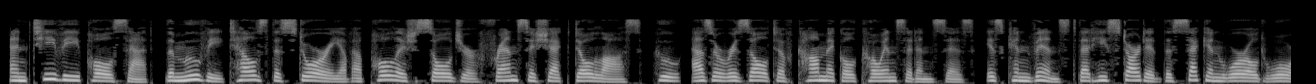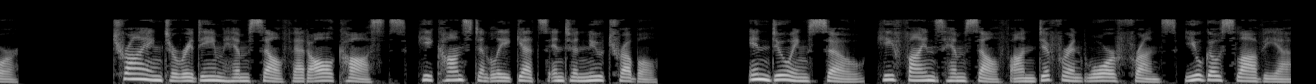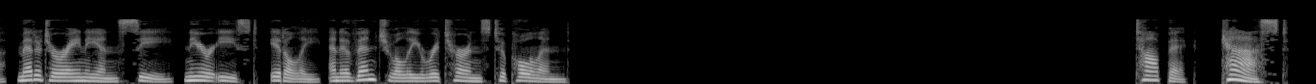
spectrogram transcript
and TV Polsat. The movie tells the story of a Polish soldier Franciszek Dolas, who, as a result of comical coincidences, is convinced that he started the Second World War. Trying to redeem himself at all costs, he constantly gets into new trouble. In doing so, he finds himself on different war fronts Yugoslavia, Mediterranean Sea, Near East, Italy and eventually returns to Poland. Cast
